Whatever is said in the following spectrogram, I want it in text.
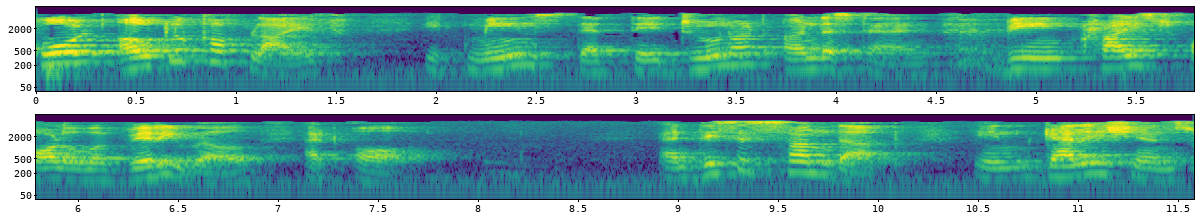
whole outlook of life, it means that they do not understand being Christ follower very well at all. And this is summed up in Galatians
